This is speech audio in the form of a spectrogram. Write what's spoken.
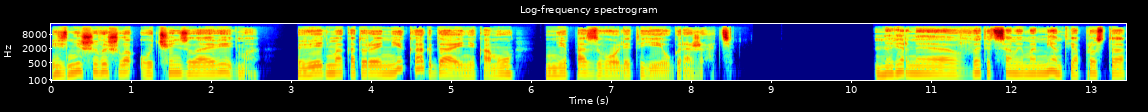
Из ниши вышла очень злая ведьма. Ведьма, которая никогда и никому не позволит ей угрожать. Наверное, в этот самый момент я просто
